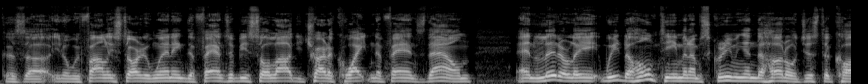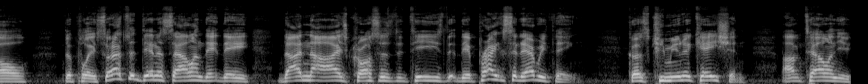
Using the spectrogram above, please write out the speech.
because uh, you know we finally started winning. The fans would be so loud, you try to quieten the fans down and literally we the home team and I'm screaming in the huddle just to call the play. So that's what Dennis Allen they they dot the I's, crosses the T's. They, they practice at everything because communication. I'm telling you,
